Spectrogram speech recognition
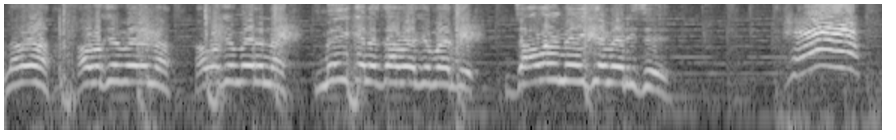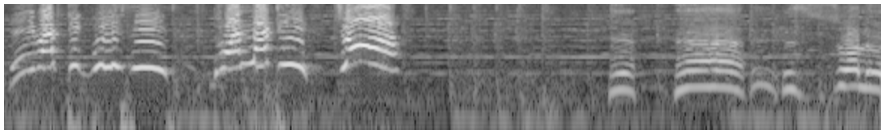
না না আমাকে মেরে না আমাকে মেরে না। মেয়ে কেন জামাইকে মারবে? জামাই মেয়েকে মেরেছে। হ্যাঁ এইবার ঠিক বলেছিস। ধর লাঠি চ! হ্যাঁ, হ্যাঁ চলো।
